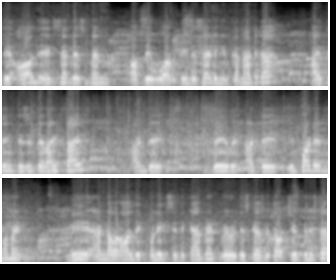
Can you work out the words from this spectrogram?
the all the ex-servicemen of the who have been residing in Karnataka. I think this is the right time and the we- at the important moment, me and our all the colleagues in the cabinet, we will discuss with our chief minister.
